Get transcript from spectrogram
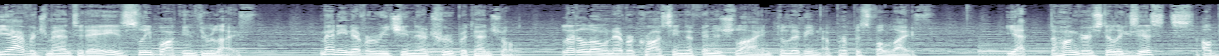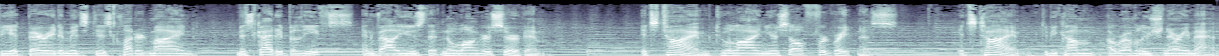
The average man today is sleepwalking through life, many never reaching their true potential, let alone ever crossing the finish line to living a purposeful life. Yet, the hunger still exists, albeit buried amidst his cluttered mind, misguided beliefs, and values that no longer serve him. It's time to align yourself for greatness. It's time to become a revolutionary man.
